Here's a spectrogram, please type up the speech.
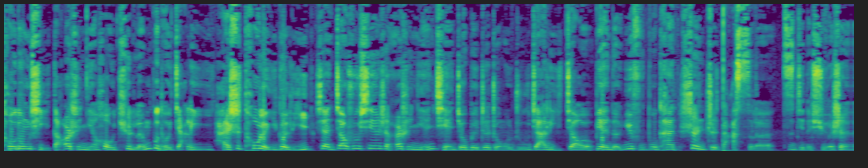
偷东西，到二十年后去冷捕头家里还是偷了一个梨。像教书先生二十年前就被这种儒家礼教变得迂腐不堪，甚甚至打死了自己的学生。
